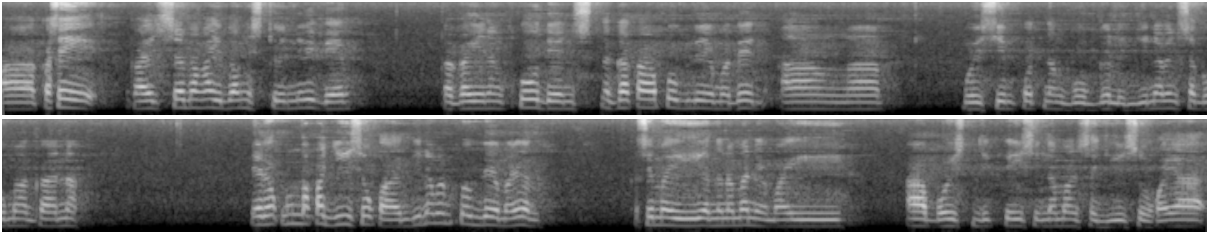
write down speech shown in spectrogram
Ah, kasi kahit sa mga ibang screen reader, kagaya ng Prudence, nagkakaproblema din ang ah, voice input ng Google. Hindi na rin siya gumagana. Pero kung naka-GISO ka, hindi naman problema yon Kasi may ano naman eh, may ah, voice dictation naman sa GISO. Kaya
